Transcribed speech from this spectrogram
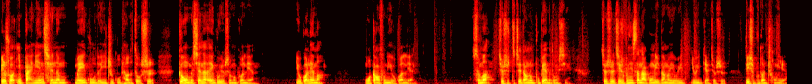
比如说一百年前的美股的一只股票的走势，跟我们现在 A 股有什么关联？有关联吗？我告诉你有关联，什么？就是这当中不变的东西，就是技术分析三大公理当中有一有一点就是历史不断重演，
